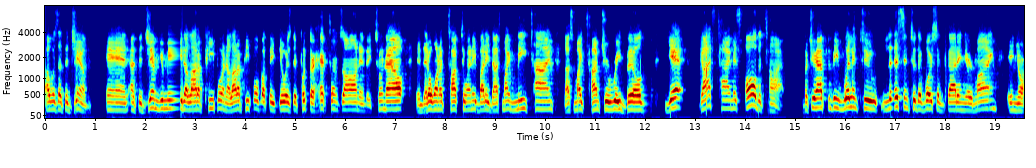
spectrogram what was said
I was at the gym. And at the gym, you meet a lot of people, and a lot of people, what they do is they put their headphones on and they tune out and they don't want to talk to anybody. That's my me time. That's my time to rebuild. Yet, God's time is all the time. But you have to be willing to listen to the voice of God in your mind, in your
